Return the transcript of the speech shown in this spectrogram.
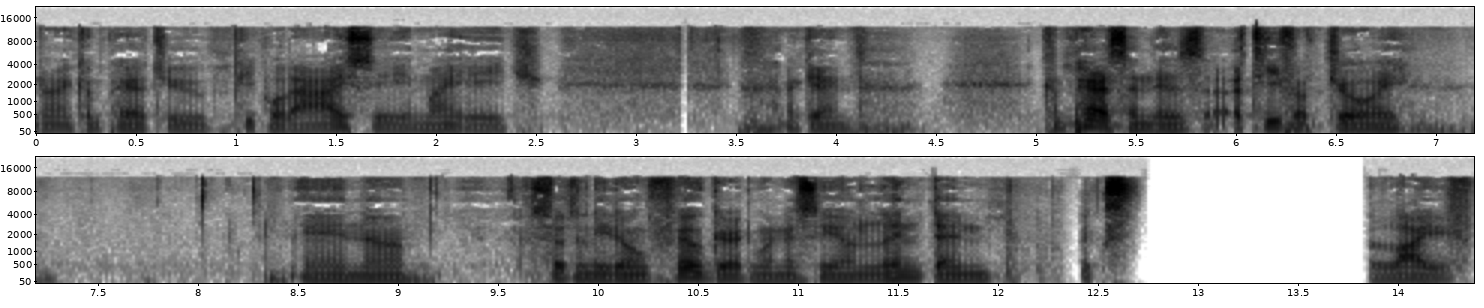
right, compared to people that I see in my age. Again, comparison is a thief of joy, and uh, certainly don't feel good when I see on LinkedIn life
